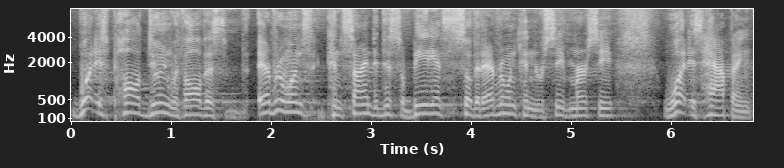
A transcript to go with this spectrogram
What is Paul doing with all this? Everyone's consigned to disobedience so that everyone can receive mercy. What is happening?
